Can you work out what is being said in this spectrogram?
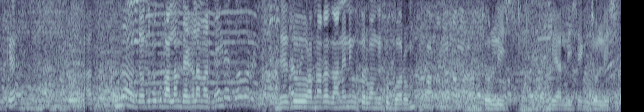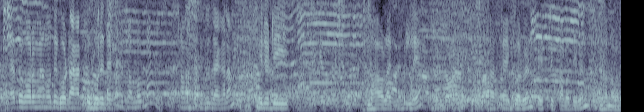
আজকে। আজকে না, যতটুকু পারলাম দেখালাম আর কি। যেহেতু আপনারা জানেনই উত্তরবঙ্গে খুব গরম। চল্লিশ বিয়াল্লিশ একচল্লিশ। এত গরমের মধ্যে গোটা হাট তো ঘুরে দেখানো সম্ভব না। সামান্য কিছু দেখালাম। ভিডিওটি ভালো লাগলে সাবস্ক্রাইব করবেন পেজটি ফলো দিবেন। ধন্যবাদ।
